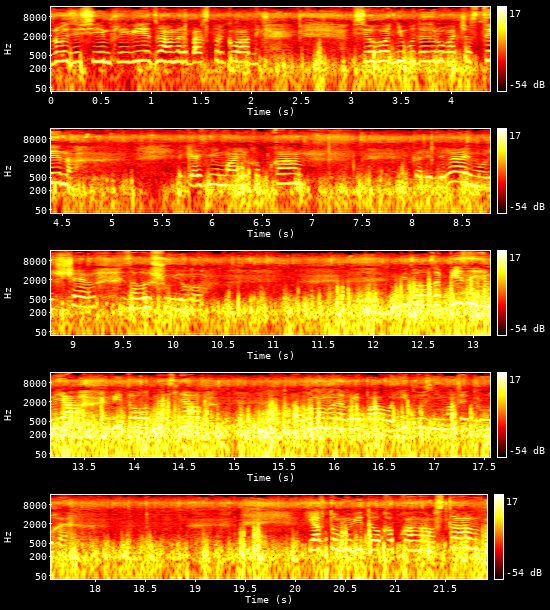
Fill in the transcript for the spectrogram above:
Друзі, всім привіт! З вами Рибак Прикладник. Сьогодні буде друга частина, як я знімаю капкан, перебираю, може ще залишу його. Відео запізненням, я відео одне зняв, а воно мене пропало, їду знімати друге. Я в тому відео капкана оставив.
